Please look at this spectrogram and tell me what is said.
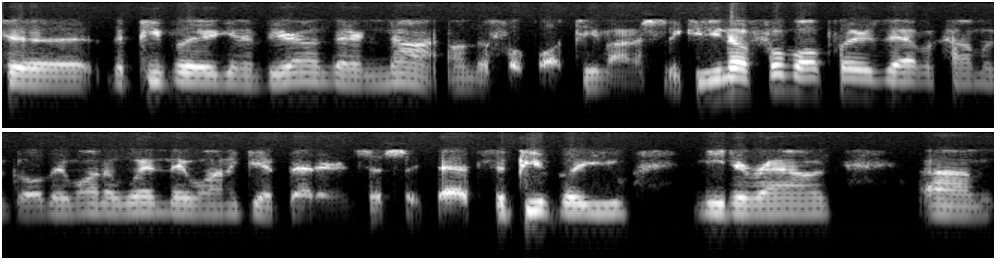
to the people that are going to be around that are not on the football team, honestly. Because you know, football players they have a common goal. They want to win. They want to get better and such like that. It's the people that you meet around um,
